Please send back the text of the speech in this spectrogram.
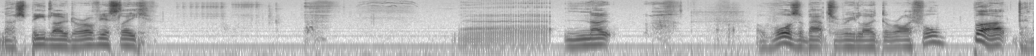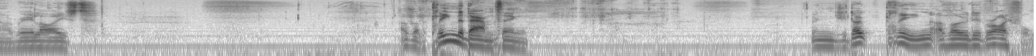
No speed loader, obviously. Uh, no. I was about to reload the rifle, but then I realised I've got to clean the damn thing. And you don't clean a loaded rifle.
